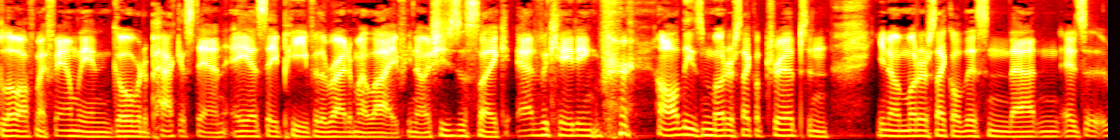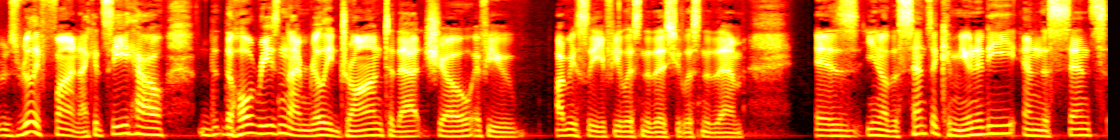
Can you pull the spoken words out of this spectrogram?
blow off my family and go over to Pakistan ASAP for the ride of my life. You know, she's just like advocating for all these motorcycle trips and, you know, motorcycle this and that. And it was really fun. I could see how th- the whole reason I'm really drawn to that show, if you obviously, if you listen to this, you listen to them, is you know the sense of community and the sense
